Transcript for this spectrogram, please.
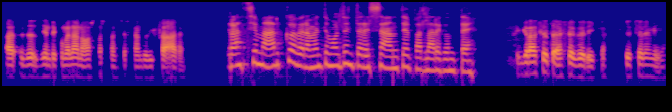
aziende come la nostra stanno cercando di fare. Grazie Marco, è veramente molto interessante parlare con te. Grazie a te Federica, piacere mio.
